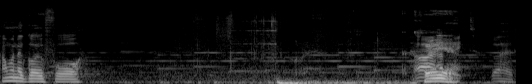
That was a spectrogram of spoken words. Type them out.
I'm gonna go for. All right, I Korea. picked. Go ahead.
